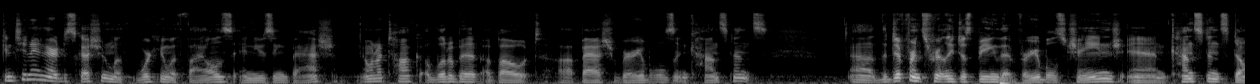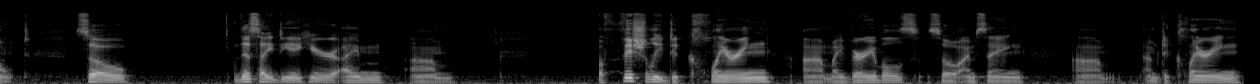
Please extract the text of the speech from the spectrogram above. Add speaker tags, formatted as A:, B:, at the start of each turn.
A: Continuing our discussion with working with files and using bash, I want to talk a little bit about uh, bash variables and constants. Uh, the difference really just being that variables change and constants don't. So this idea here, I'm um, officially declaring uh, my variables. So I'm saying um, I'm declaring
